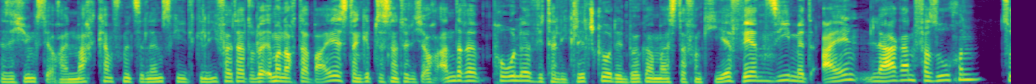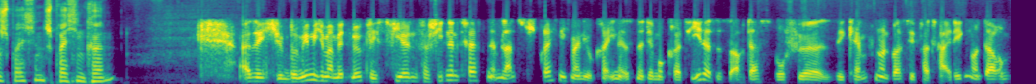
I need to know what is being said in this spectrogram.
der sich jüngst ja auch einen Machtkampf mit Zelensky geliefert hat oder immer noch dabei ist. Dann gibt es natürlich auch andere Pole, Vitali Klitschko, den Bürgermeister von Kiew. Werden Sie mit allen Lagern versuchen zu sprechen, sprechen können? Also ich bemühe mich immer mit möglichst vielen verschiedenen Kräften im Land zu sprechen. Ich meine, die Ukraine ist eine Demokratie, das ist auch das, wofür sie kämpfen und was sie verteidigen. Und darum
